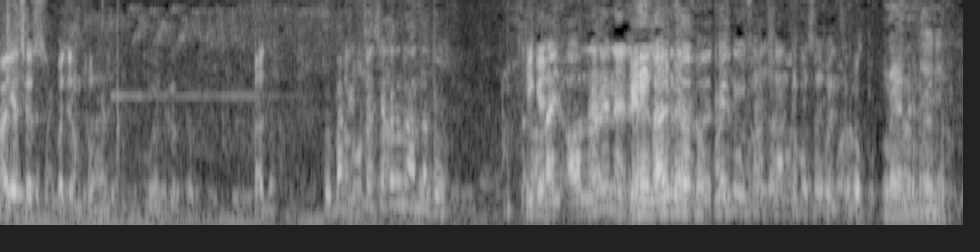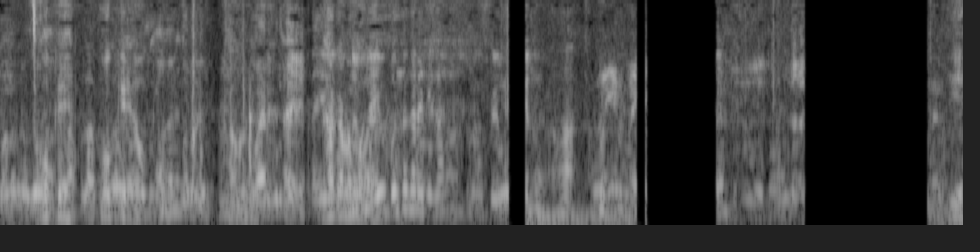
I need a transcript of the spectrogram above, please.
हाँ यस यस बजरंग सोनवणे हा, जा. ठीक है। नाही नाही नहीं लाइव है। शांत बसायचं ओके नहीं नहीं नहीं ओके ओके ओके ढाका लंबा ये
